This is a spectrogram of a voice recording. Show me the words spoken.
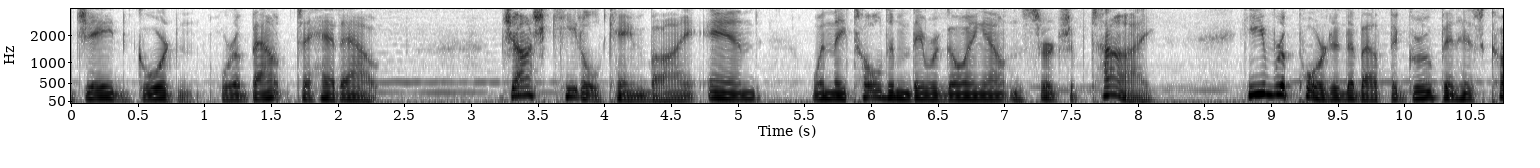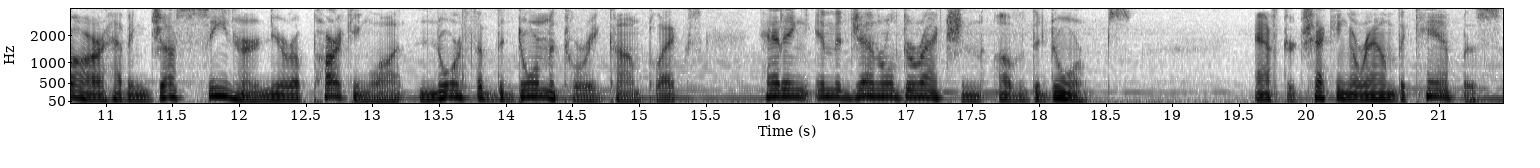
Jade Gordon were about to head out, Josh Keadle came by and, when they told him they were going out in search of Ty, he reported about the group in his car having just seen her near a parking lot north of the dormitory complex, heading in the general direction of the dorms. After checking around the campus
